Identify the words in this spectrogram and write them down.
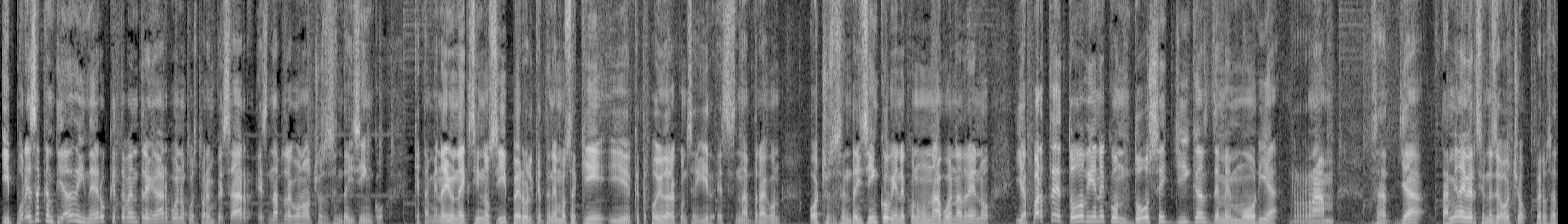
Y por esa cantidad de dinero, ¿qué te va a entregar? Bueno, pues para empezar, Snapdragon 865, que también hay un Exynos, sí, pero el que tenemos aquí y el que te puede ayudar a conseguir es Snapdragon 865, viene con una buena Adreno y aparte de todo viene con 12 GB de memoria RAM. O sea, ya también hay versiones de 8, pero o sea,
